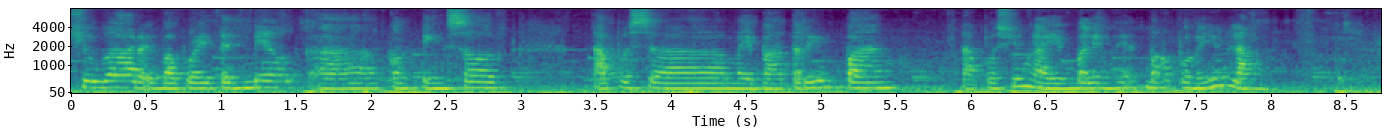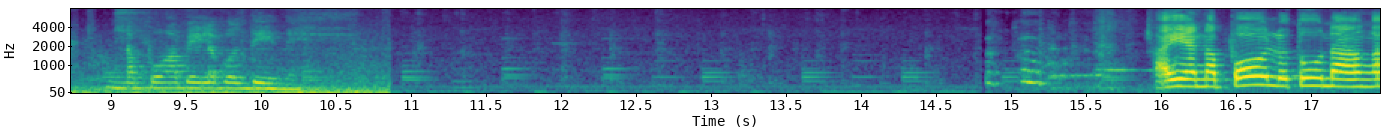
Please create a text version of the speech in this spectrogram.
Sugar, evaporated milk, ah, konting salt, tapos ah, may butter yung pan, tapos yun nga, yung balinghoy at makapuno, yun lang. Lang po available din eh. Ayan na po, luto na ang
